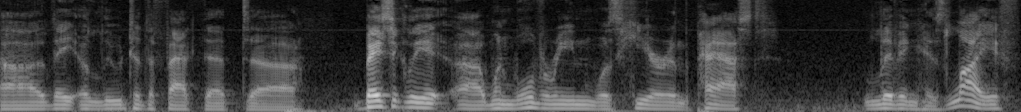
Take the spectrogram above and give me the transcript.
uh, they allude to the fact that uh, basically uh, when Wolverine was here in the past, living his life,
